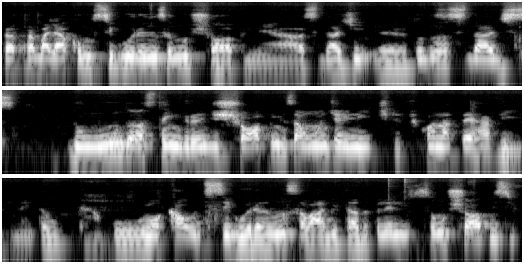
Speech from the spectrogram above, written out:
para trabalhar como segurança no shopping. Né? A cidade, é, todas as cidades do mundo elas têm grandes shoppings onde a elite que ficou na Terra vive. Né? Então, o local de segurança lá habitado pela elite são shoppings e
